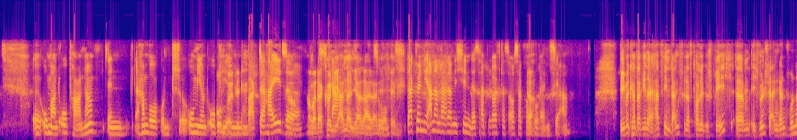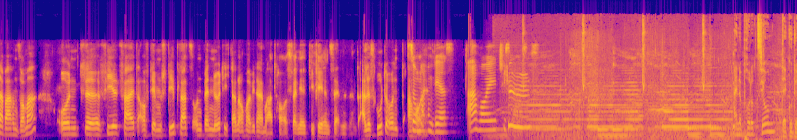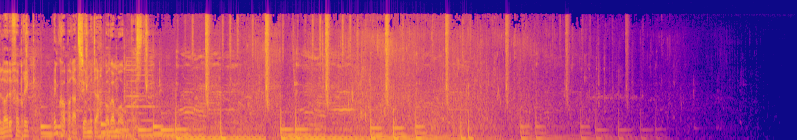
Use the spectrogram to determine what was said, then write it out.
äh, Oma und Opa, ne? In Hamburg und Omi und Opi Unbedingt. in Bagde Heide. Ja, aber da können die anderen ja leider so. nicht hin. Da können die anderen leider nicht hin, deshalb läuft das außer Konkurrenz, ja. ja. Liebe Katharina, herzlichen Dank für das tolle Gespräch. Ähm, ich wünsche dir einen ganz wunderbaren Sommer und äh, viel Zeit auf dem Spielplatz und wenn nötig dann auch mal wieder im Rathaus, wenn die Ferien zu Ende sind. Alles Gute und Ahoi. So machen wir es. Ahoi. Tschüss. Tschüss. Eine Produktion der Gute-Leute-Fabrik in Kooperation mit der Hamburger Morgenpost.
